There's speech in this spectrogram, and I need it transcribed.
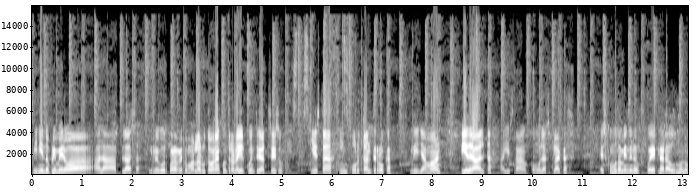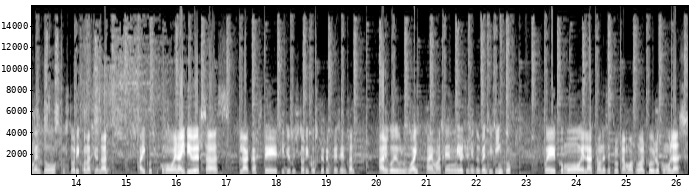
viniendo primero a, la plaza y luego para retomar la ruta van a encontrar ahí el puente de acceso y esta importante roca le llaman piedra alta ahí están como las placas. Es como también fue declarado un monumento histórico nacional. Ahí como ven hay diversas placas de sitios históricos que representan algo de Uruguay. Además en 1825 fue como el acta donde se proclamó todo el pueblo como las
